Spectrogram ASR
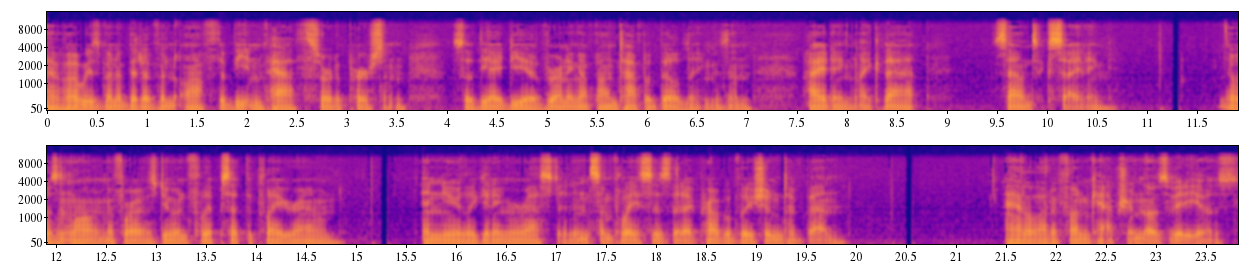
I've always been a bit of an off the beaten path sort of person so the idea of running up on top of buildings and hiding like that sounds exciting. It wasn't long before I was doing flips at the playground and nearly getting arrested in some places that I probably shouldn't have been. I had a lot of fun capturing those videos.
